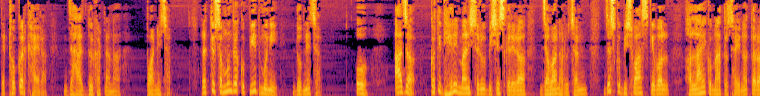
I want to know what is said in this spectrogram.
त्यहाँ ठोक्कर खाएर जहाज दुर्घटनामा पर्नेछ र त्यो समुद्रको पिद मुनि डुब्नेछ। ओ आज कति धेरै मानिसहरू विशेष गरेर जवानहरू छन् जसको विश्वास केवल हल्लाएको मात्र छैन तर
